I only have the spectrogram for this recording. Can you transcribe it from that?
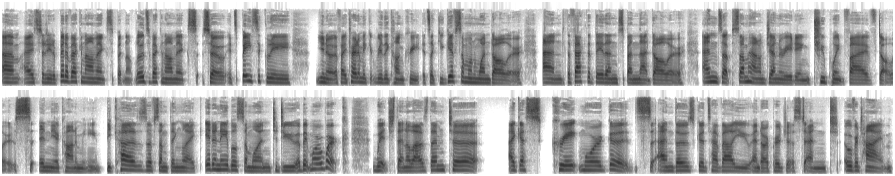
um, I studied a bit of economics, but not loads of economics. So it's basically, you know, if I try to make it really concrete, it's like you give someone one dollar, and the fact that they then spend that dollar ends up somehow generating two point five dollars in the economy because of something like it enables someone to do a bit more work, which then allows them to I guess, create more goods, and those goods have value and are purchased. And over time,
